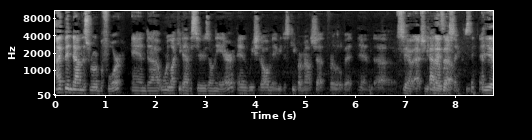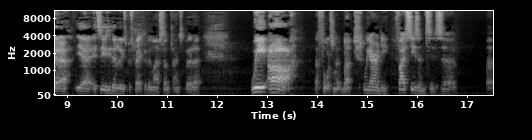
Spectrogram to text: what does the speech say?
I've been down this road before, and uh, we're lucky to have a series on the air, and we should all maybe just keep our mouths shut for a little bit and uh, See how it actually plays out. yeah, yeah. It's easy to lose perspective in life sometimes, but uh, we are a fortunate bunch. we are indeed. Five seasons is uh, uh,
